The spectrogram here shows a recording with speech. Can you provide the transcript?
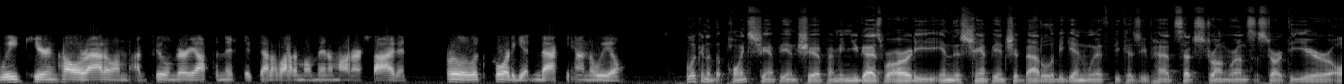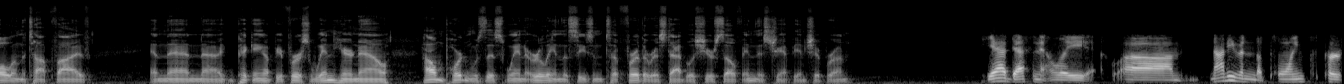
week here in Colorado, I'm I'm feeling very optimistic. Got a lot of momentum on our side, and really looking forward to getting back behind the wheel. Looking at the points championship, I mean, you guys were already in this championship battle to begin with because you've had such strong runs to start the year, all in the top five, and then uh, picking up your first win here now. How important was this win early in the season to further establish yourself in this championship run? Yeah, definitely. Um, not even the points per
